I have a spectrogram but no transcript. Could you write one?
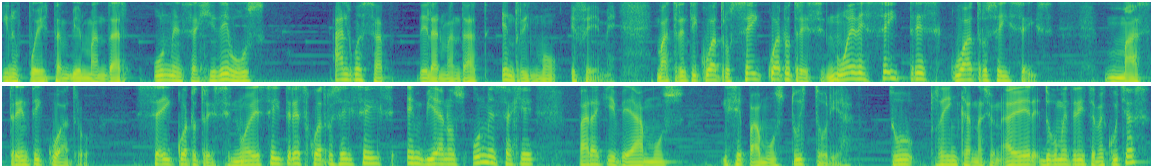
y nos puedes también mandar un mensaje de voz al WhatsApp de la Hermandad en Ritmo FM. Más 34 643 963 466. Más 34 643 963 466. Envíanos un mensaje para que veamos y sepamos tu historia, tu reencarnación. A ver, documentalista, ¿me escuchas?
